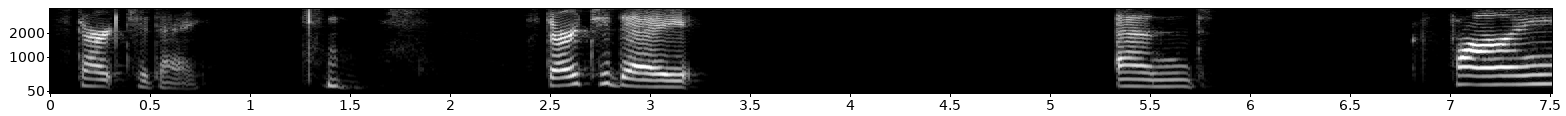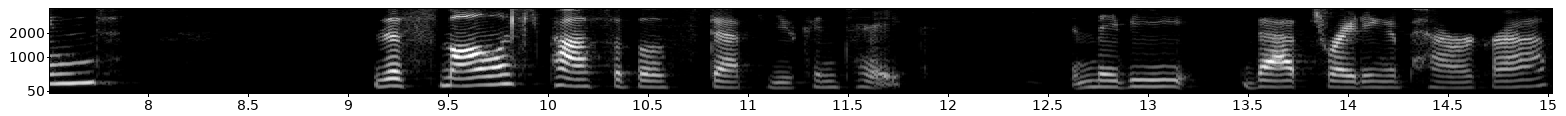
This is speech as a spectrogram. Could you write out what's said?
Start today. Start today and find the smallest possible step you can take. Maybe that's writing a paragraph.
